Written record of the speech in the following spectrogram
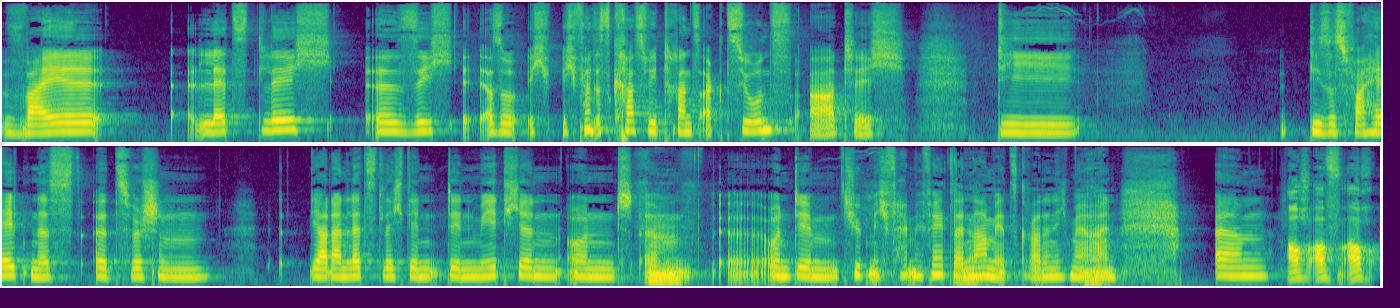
weil letztlich äh, sich, also ich, ich fand es krass, wie transaktionsartig die dieses Verhältnis äh, zwischen ja dann letztlich den den Mädchen und ähm, äh, und dem Typen. Ich mir fällt sein Name jetzt gerade nicht mehr ein. Ähm, Auch, auf, auch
